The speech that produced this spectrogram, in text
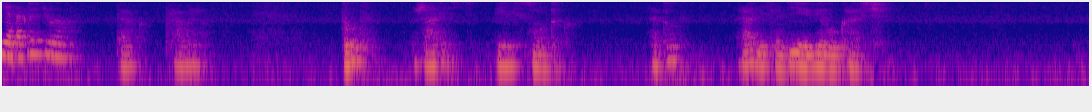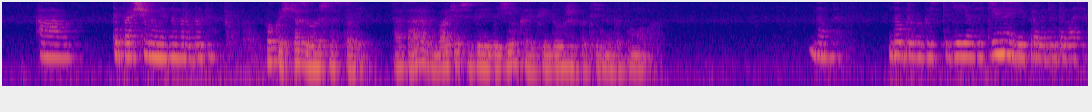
Я так розділила. Так, правильно. Тут жалість, біль, смуток. А тут радість, надія і віра у краще. А тепер що мені з ними робити? Поки що залиш на столі. А зараз бачу сюди йде жінка, якій дуже потрібна допомога. Добре. Добре, бабусь, тоді я зустріну її і проведу до вас.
